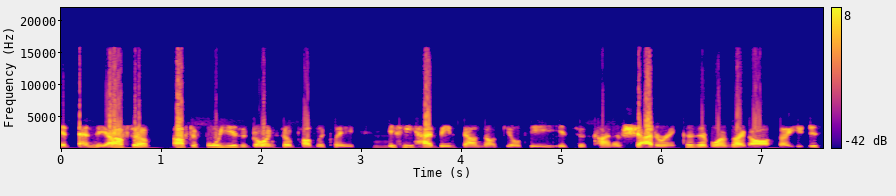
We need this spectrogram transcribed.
it. And the, after after four years of going so publicly, mm-hmm. if he had been found not guilty, it's just kind of shattering because everyone's like, "Oh, so you just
